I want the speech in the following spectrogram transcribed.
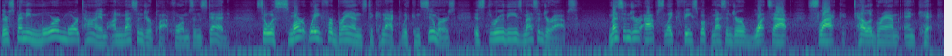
They're spending more and more time on messenger platforms instead. So a smart way for brands to connect with consumers is through these messenger apps. Messenger apps like Facebook Messenger, WhatsApp, Slack, Telegram, and Kik.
